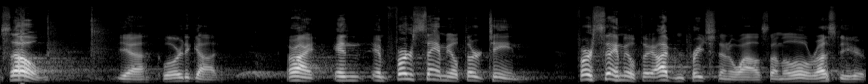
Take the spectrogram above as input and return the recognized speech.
So, yeah, glory to God. All right, in, in 1 Samuel 13, 1 Samuel 13, I haven't preached in a while, so I'm a little rusty here.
